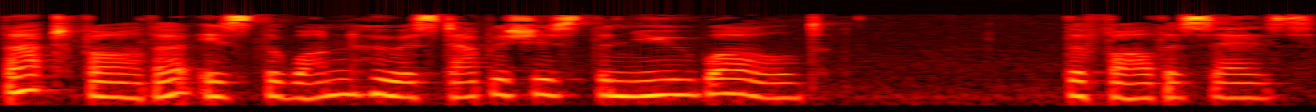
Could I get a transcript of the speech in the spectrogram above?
That Father is the one who establishes the new world. The Father says,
